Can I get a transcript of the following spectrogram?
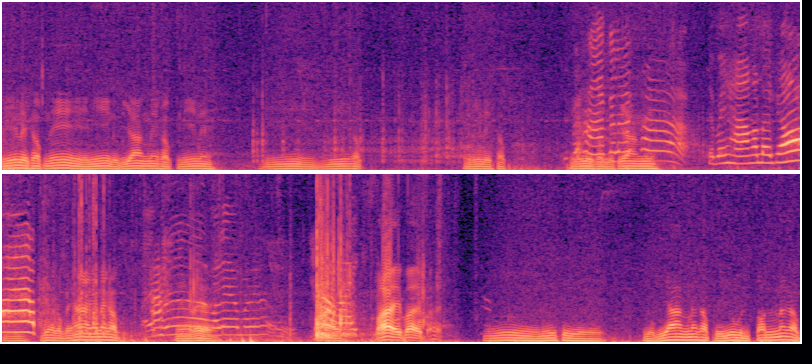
นี่เลยครับนี่นี่ลูกย่างนี่ครับ นี่เลยนี่นี่ครับ นี่เลยครับนี่เลยครับลูกย่างนี่จะไปหากันเลยครับเดี๋ยวเราไปห้างกันนะครับ มาเร็วมาเร็วมาเร็วไปไปไป นี่นี่คือหลูกย่างนะครับหรือยู่บนต้นนะครับ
